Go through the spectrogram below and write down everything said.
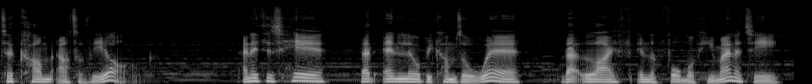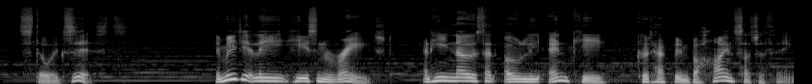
to come out of the Ark. And it is here that Enlil becomes aware that life in the form of humanity still exists. Immediately he is enraged, and he knows that only Enki could have been behind such a thing.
